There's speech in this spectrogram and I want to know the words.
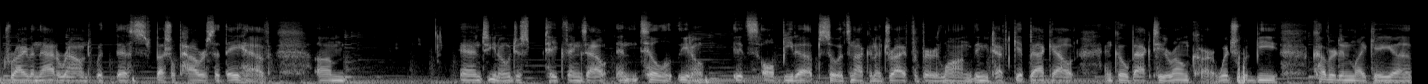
driving that around with the special powers that they have. Um, and you know just take things out until you know it's all beat up so it's not going to drive for very long. Then you'd have to get back out and go back to your own car which would be covered in like a uh,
